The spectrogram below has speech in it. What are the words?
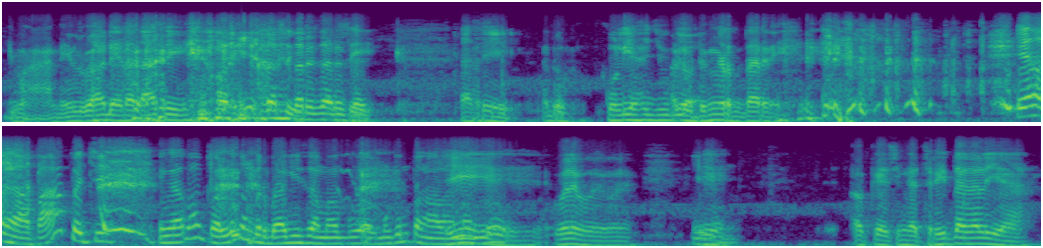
gimana lu? Oh daerah Tasik. Oh iya sorry sorry sorry. Tasik. Tasik. Aduh. Kuliah juga. Aduh denger ntar nih. Ya nggak apa-apa cuy. Ya nggak apa-apa. Lu kan berbagi sama gua. Mungkin pengalaman iya, lu. boleh boleh boleh. Iya. Iya. Oke singkat cerita kali ya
